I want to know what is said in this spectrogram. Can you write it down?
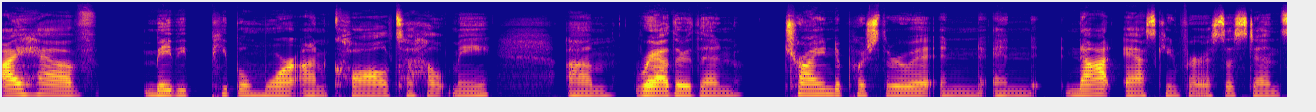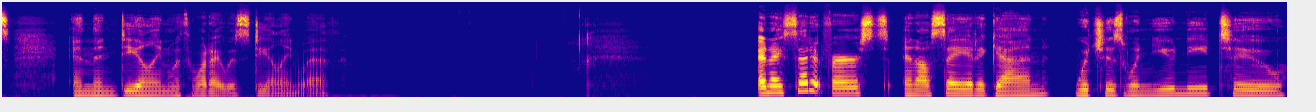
I have maybe people more on call to help me um, rather than trying to push through it and, and not asking for assistance and then dealing with what I was dealing with. And I said it first, and I'll say it again, which is when you need to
